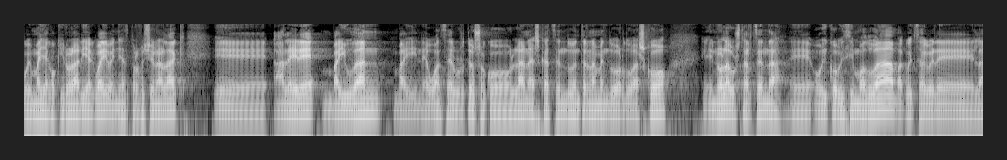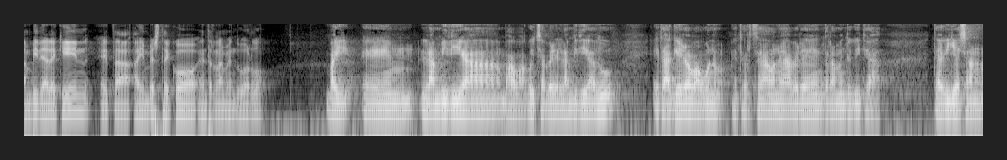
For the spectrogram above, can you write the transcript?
goi mailako kirolariak bai, baina ez profesionalak, e, ale ere, bai udan, bai neguan zer urte osoko lana eskatzen du, entrenamendu ordu asko, e, nola ustartzen da, e, ohiko bizin modua, bakoitzak bere lanbidearekin, eta hainbesteko entrenamendu ordu? Bai, en, lanbidea, ba, bakoitza bere lanbidea du, eta gero, ba, bueno, etortzea honea bere entrenamendu egitea. Eta egile esan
